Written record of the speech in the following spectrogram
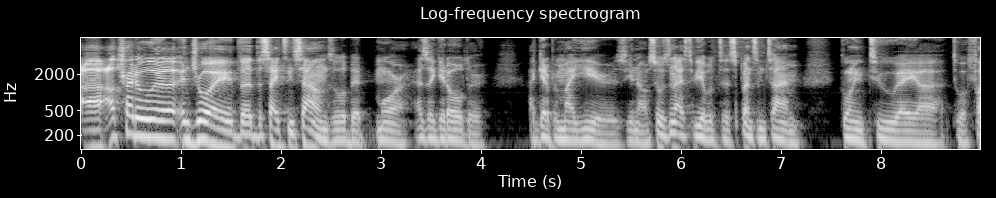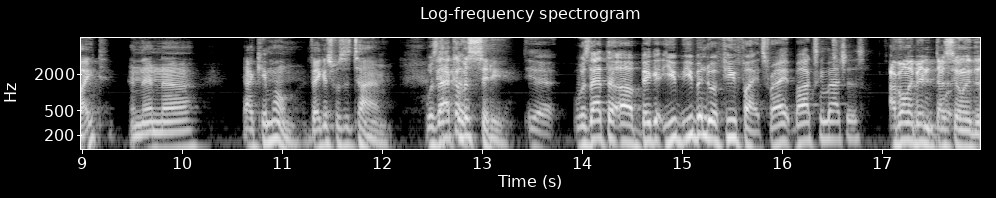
uh, I'll try to uh, enjoy the the sights and sounds a little bit more as I get older. I get up in my years, you know. So it was nice to be able to spend some time going to a uh, to a fight, and then uh, I came home. Vegas was the time. Was Heck that of the- a city? Yeah. Was that the uh, big? You you've been to a few fights, right? Boxing matches. I've only been. That's the only the,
